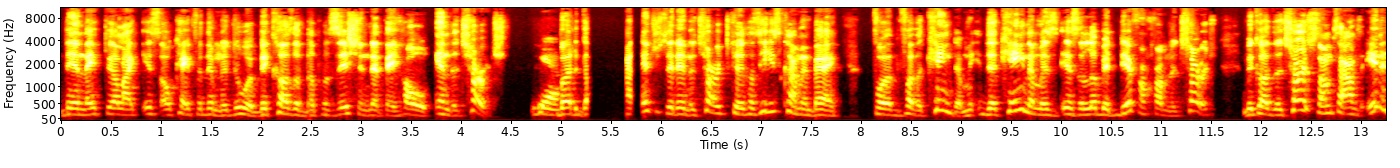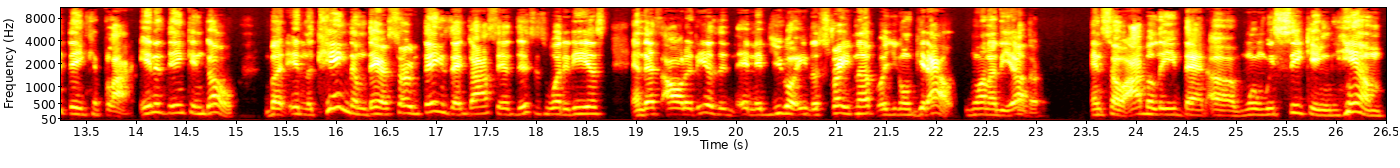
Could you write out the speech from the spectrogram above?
then they feel like it's okay for them to do it because of the position that they hold in the church. Yeah. But God not interested in the church because he's coming back for for the kingdom. The kingdom is is a little bit different from the church because the church sometimes anything can fly, anything can go. But in the kingdom, there are certain things that God says this is what it is, and that's all it is. And, and if you're gonna either straighten up or you're gonna get out, one or the other. And so I believe that uh, when we're seeking Him,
